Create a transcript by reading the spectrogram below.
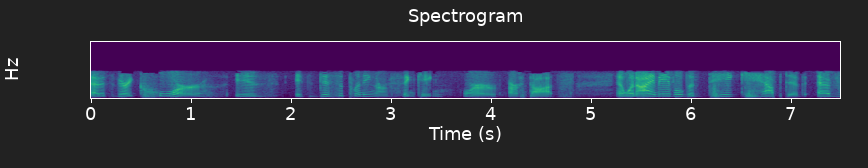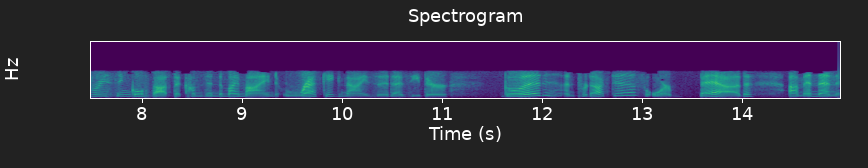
at its very core is it's disciplining our thinking or our, our thoughts. And when I'm able to take captive every single thought that comes into my mind, recognize it as either good and productive or bad, um, and then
